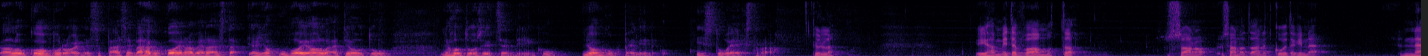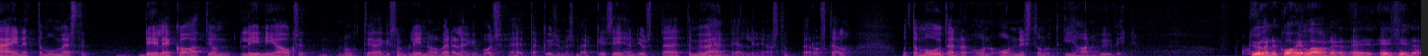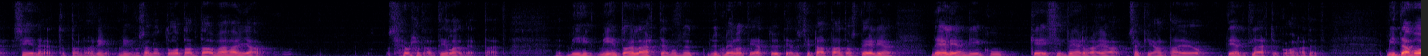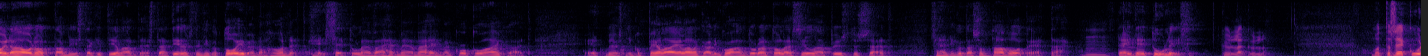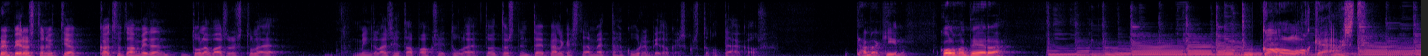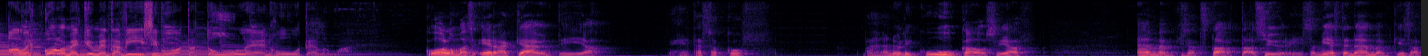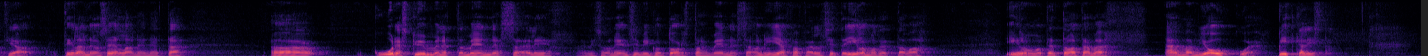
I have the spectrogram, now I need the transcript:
alun kompuroinnissa pääsee vähän kuin koiraveräistä ja joku voi olla, että joutuu, joutuu sitten niin kuin jonkun pelin istuu ekstraa. Kyllä. Ihan miten vaan, mutta sano, sanotaan nyt kuitenkin näin, että mun mielestä delegaation linjaukset, no tietenkin se Lindholm edelleenkin voisi heittää kysymysmerkkiä siihen just tämän, että myöhempien linjausten perusteella, mutta muuten on onnistunut ihan hyvin. Kyllä ne kohilla on, ei, ei siinä, siinä että tota niin, niin kuin sanottu, otantaa vähän ja seurataan tilannetta, että, että mihin, mihin toi lähtee, mutta nyt, nyt meillä on tietty, tietysti dataa tuosta neljän, neljän niin kuin keissin verran ja sekin antaa jo tietyt lähtökohdat, että mitä voidaan odottaa mistäkin tilanteesta. Ja tietysti niin toivena on, että keissejä tulee vähemmän ja vähemmän koko aika, että, että myös niin pelaajilla alkaa niin anturat olla sillä pystyssä, että sehän niin tässä on tavoite, että mm. näitä ei tulisi. Kyllä, kyllä. Mutta se kurinpidosta nyt ja katsotaan, miten tulevaisuudessa tulee, minkälaisia tapauksia tulee. Toivottavasti nyt ei pelkästään mene tähän kurinpitokeskusteluun tämä kausi. Tämäkin. Kolmanteen erään. Kallokääst. Alle 35 vuotta tuuleen huutelua. Kolmas erä käyntiin ja ei tässä ole vähän yli kuukausi ja MM-kisat starttaa Syyriissä, miesten MM-kisat ja tilanne on sellainen, että ää, 60. mennessä, eli, eli se on ensi viikon torstain mennessä, on IFFL sitten ilmoitettava, ilmoitettava tämä MM-joukkue. Pitkä lista.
